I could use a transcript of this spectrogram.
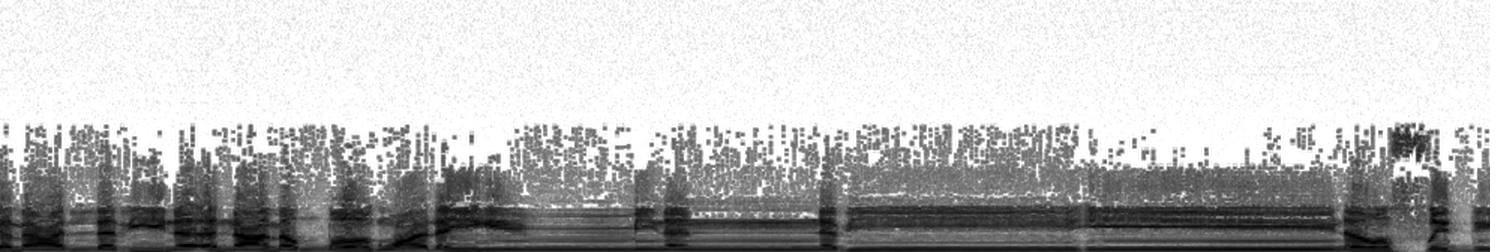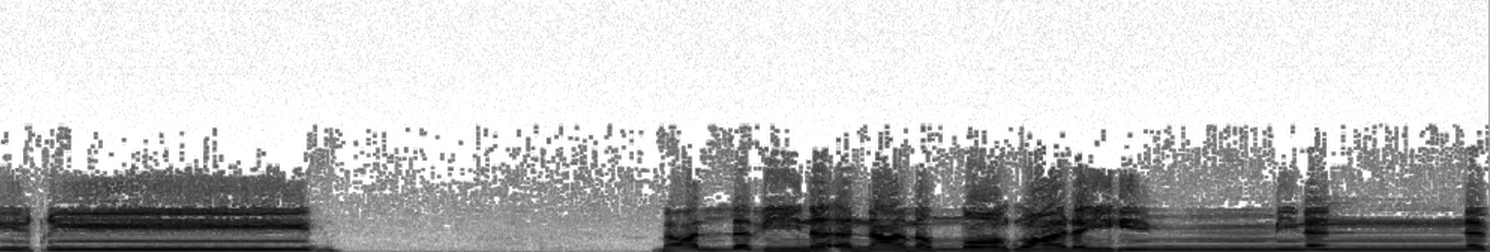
مع الذين أنعم الله عليهم من النبيين والصديقين مع الذين أنعم الله عليهم من النبيين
